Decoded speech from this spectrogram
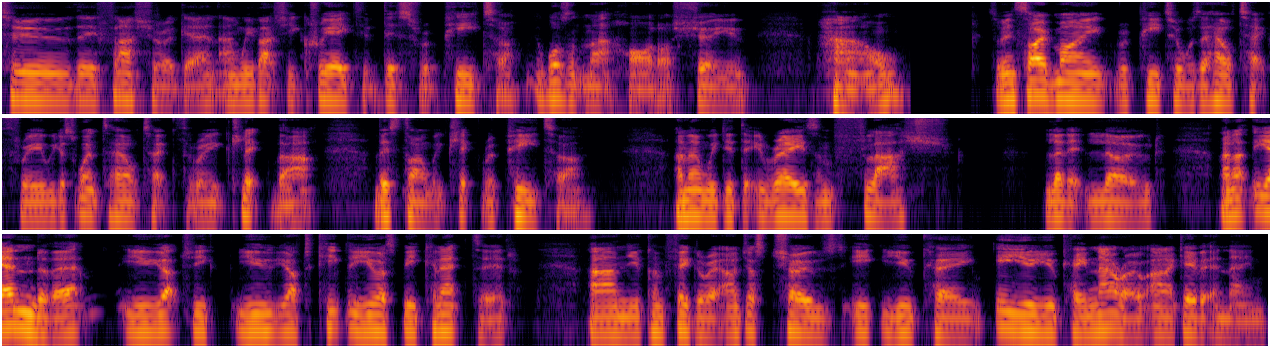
to the flasher again and we've actually created this repeater. It wasn't that hard. I'll show you how. So inside my repeater was a Heltec 3. We just went to Heltec 3, clicked that. This time we clicked repeater. And then we did the erase and flash, let it load. And at the end of it, you actually you, you have to keep the USB connected and you configure it. I just chose UK EU UK narrow and I gave it a name,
